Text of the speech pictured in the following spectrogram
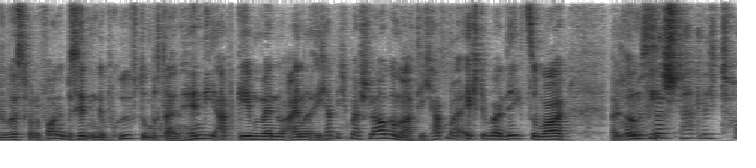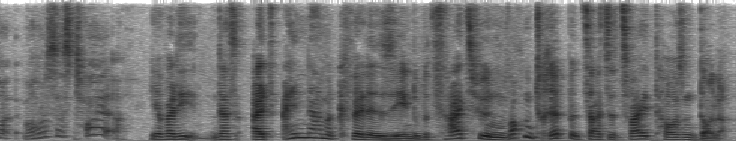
du wirst von vorne bis hinten geprüft, du musst dein Handy abgeben, wenn du ein. Ich habe mich mal schlau gemacht, ich habe mal echt überlegt, so mal, weil Warum ist das staatlich teuer? Warum ist das teuer? Ja, weil die das als Einnahmequelle sehen. Du bezahlst für einen Wochentrip, bezahlst du 2000 Dollar.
